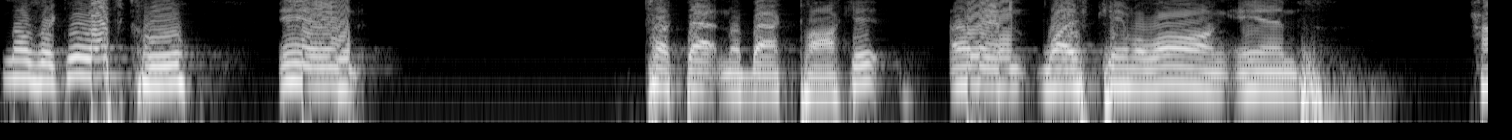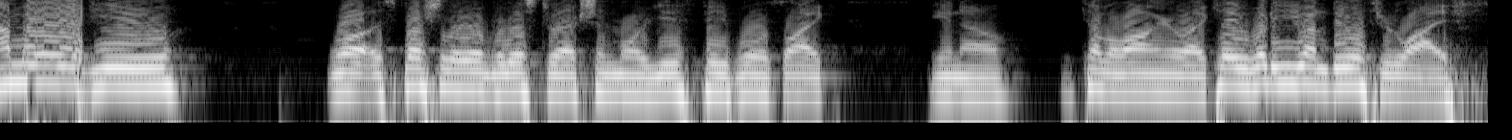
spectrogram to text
And I was like, well, that's cool. And tucked that in my back pocket. And then life came along, and how many of you, well, especially over this direction, more youth people, it's like, you know, you come along and you're like, hey, what are you going to do with your life?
